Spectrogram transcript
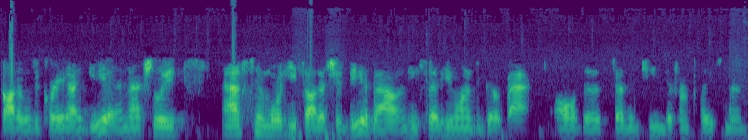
thought it was a great idea, and actually asked him what he thought it should be about. And he said he wanted to go back to all of those 17 different placements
